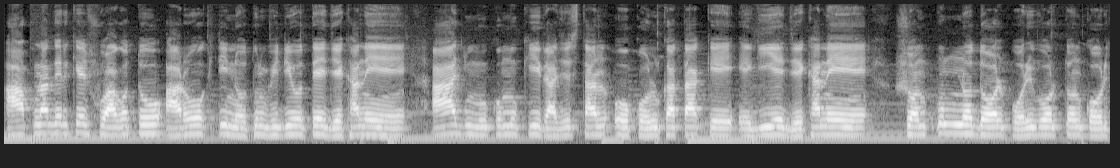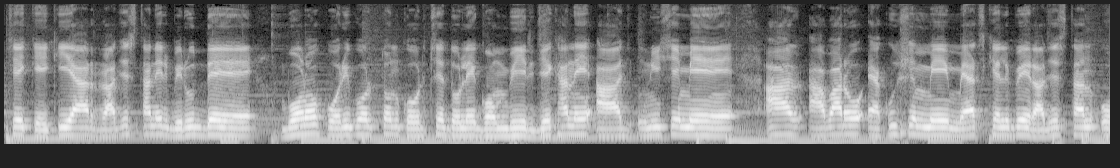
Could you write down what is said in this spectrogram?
আপনাদেরকে স্বাগত আরও একটি নতুন ভিডিওতে যেখানে আজ মুখোমুখি রাজস্থান ও কলকাতাকে এগিয়ে যেখানে সম্পূর্ণ দল পরিবর্তন করছে কেকিআর রাজস্থানের বিরুদ্ধে বড় পরিবর্তন করছে দলে গম্ভীর, যেখানে আজ উনিশে মে আর আবারও একুশে মে ম্যাচ খেলবে রাজস্থান ও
